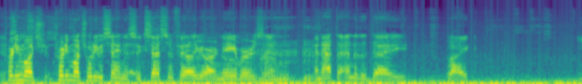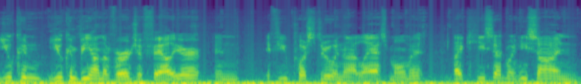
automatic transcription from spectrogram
It's pretty just- much pretty much what he was saying is success and failure are neighbors and and at the end of the day like you can you can be on the verge of failure and if you push through in that last moment like he said when he signed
